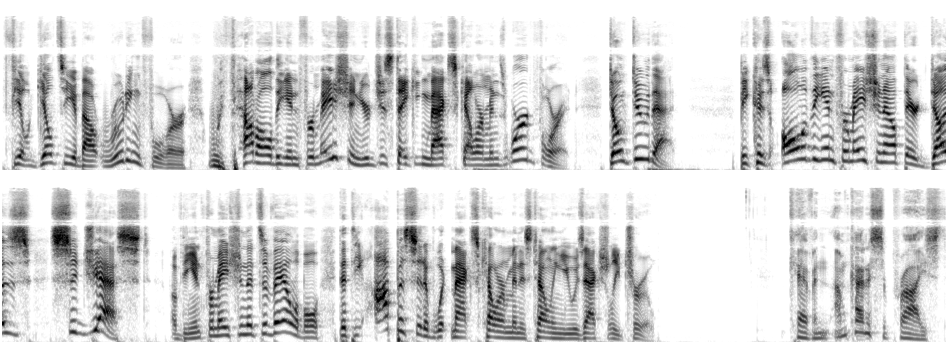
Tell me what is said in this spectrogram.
feel guilty about rooting for without all the information. You're just taking Max Kellerman's word for it. Don't do that because all of the information out there does suggest, of the information that's available, that the opposite of what Max Kellerman is telling you is actually true. Kevin, I'm kind of surprised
